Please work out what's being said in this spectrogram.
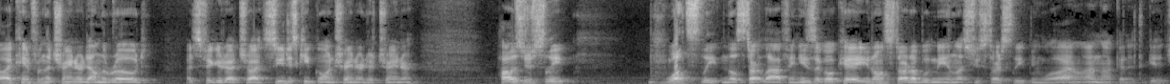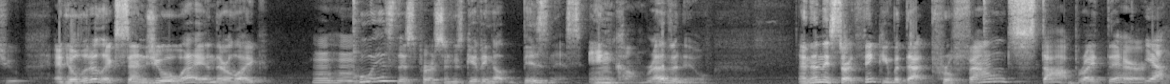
oh, I came from the trainer down the road. I just figured I'd try. So you just keep going trainer to trainer. How's your sleep? What sleep? And they'll start laughing. He's like, okay, you don't start up with me unless you start sleeping. Well, I am not going to get you. And he'll literally like send you away. And they're like, mm-hmm. Who is this person who's giving up business, income, revenue? And then they start thinking, but that profound stop right there. Yeah.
